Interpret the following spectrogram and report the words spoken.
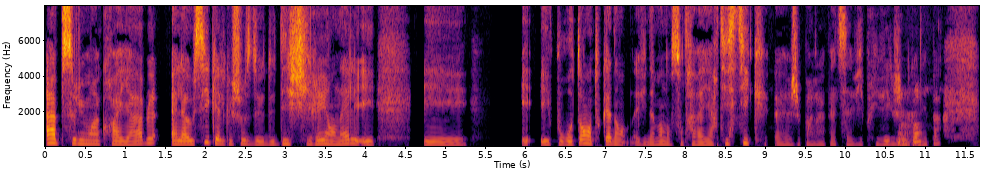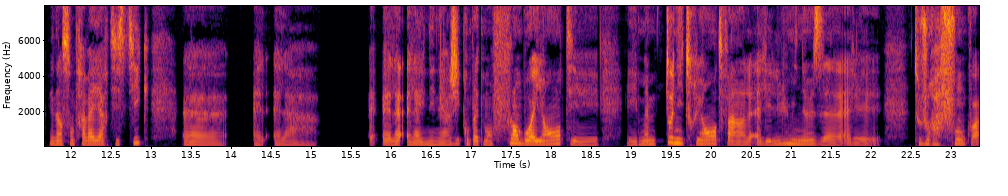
absolument incroyable. Elle a aussi quelque chose de de déchiré en elle et et et et pour autant, en tout cas dans évidemment dans son travail artistique, heu, je parlerai pas de sa vie privée que je Mmh ne mh. connais pas, mais dans son travail artistique, heu, elle elle a elle a elle a une énergie complètement flamboyante et et même tonitruante, enfin elle est lumineuse, heu, elle est toujours à fond quoi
